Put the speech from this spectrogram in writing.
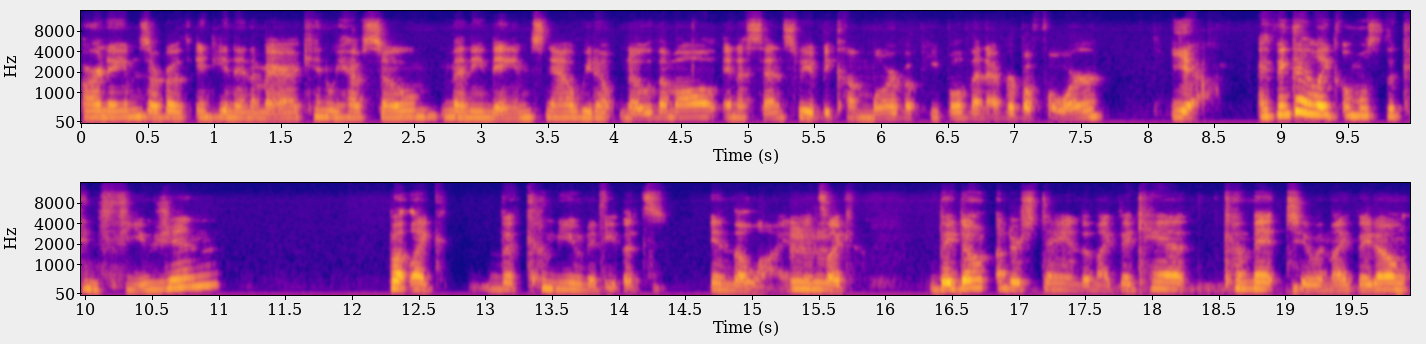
our names are both indian and american we have so many names now we don't know them all in a sense we have become more of a people than ever before Yeah. I think I like almost the confusion, but like the community that's in the line. Mhm. It's like they don't understand and like they can't commit to and like they don't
